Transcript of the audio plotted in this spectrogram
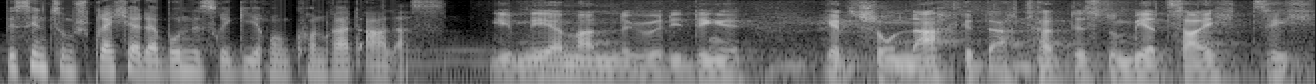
bis hin zum Sprecher der Bundesregierung Konrad Ahlers. Je mehr man über die Dinge jetzt schon nachgedacht hat, desto mehr zeigt sich,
